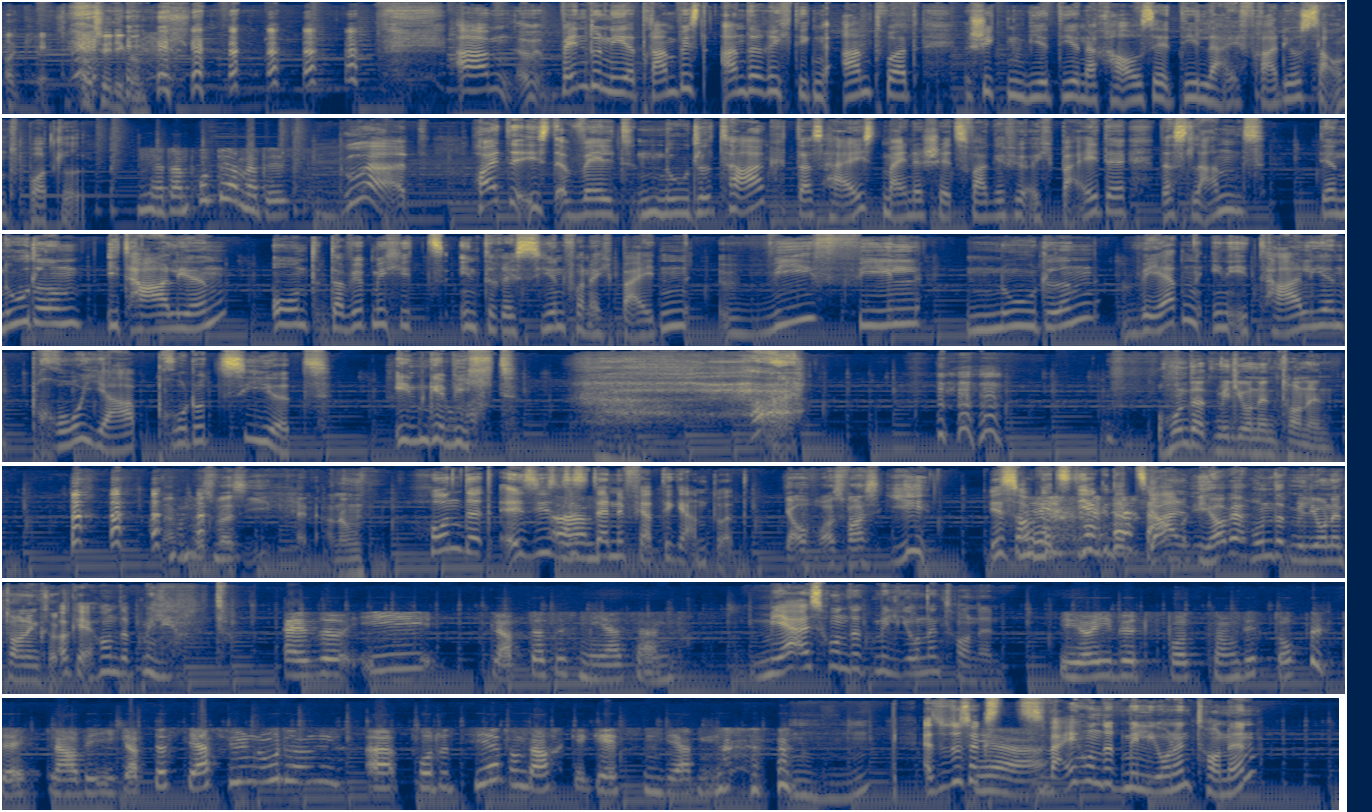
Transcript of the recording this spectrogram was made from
Okay, Entschuldigung. Ähm, wenn du näher dran bist an der richtigen Antwort, schicken wir dir nach Hause die Live-Radio Sound Bottle. Ja, dann probieren wir das. Gut. Heute ist Weltnudeltag. Das heißt, meine Schätzfrage für euch beide, das Land der Nudeln, Italien. Und da würde mich jetzt interessieren von euch beiden, wie viel Nudeln werden in Italien pro Jahr produziert? In Gewicht. 100 Millionen Tonnen. Na, was weiß ich? Keine Ahnung. 100, es ist das deine fertige Antwort. Ja, was weiß ich? Wir sagen jetzt irgendeine Zahl. Ja, ich habe ja 100 Millionen Tonnen gesagt. Okay, 100 Millionen. Also ich glaube, dass es mehr sind. Mehr als 100 Millionen Tonnen. Ja, ich würde fast sagen, das Doppelte, glaube ich. Ich glaube, dass sehr viel Nudeln äh, produziert und auch gegessen werden. Also du sagst Ja. 200 Millionen Tonnen?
